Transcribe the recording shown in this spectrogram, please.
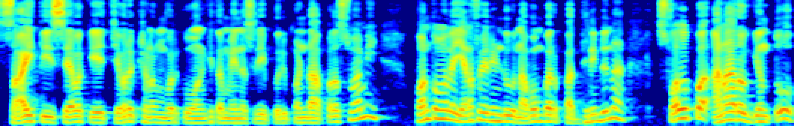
సాహితీ సేవకే చివరి క్షణం వరకు అంకితమైన శ్రీ పురిపండ అప్పలస్వామి పంతొమ్మిది వందల ఎనభై రెండు నవంబర్ పద్దెనిమిదిన స్వల్ప అనారోగ్యంతో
